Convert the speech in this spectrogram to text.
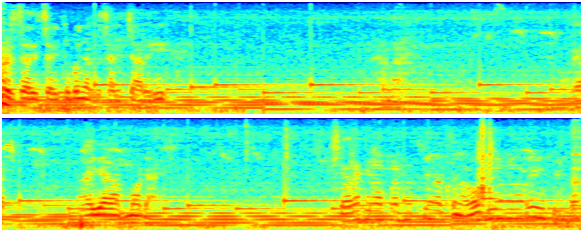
Rica-rica itu banyak dicari-cari. Nah, ayah modal. Sekarang cuma perhatian teknologi eh pintar.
